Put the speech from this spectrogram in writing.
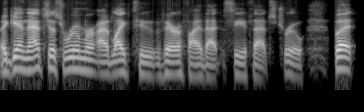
Again, that's just rumor. I'd like to verify that to see if that's true. But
